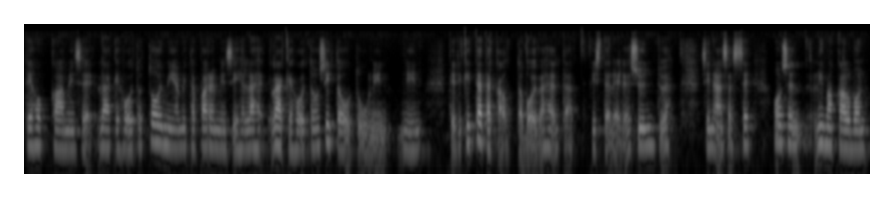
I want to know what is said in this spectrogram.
tehokkaammin se lääkehoito toimii ja mitä paremmin siihen lääkehoitoon sitoutuu, niin, niin tietenkin tätä kautta voi vähentää fisteleiden syntyä. Sinänsä se on sen limakalvon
